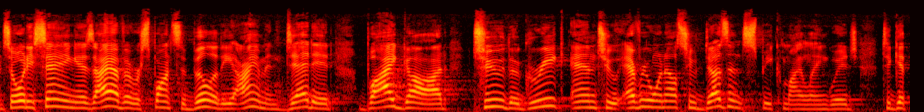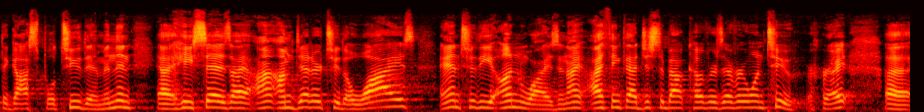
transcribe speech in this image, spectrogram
And so, what he's saying is, I have a responsibility. I am indebted by God to the Greek and to everyone else who doesn't speak my language to get the gospel to them. And then uh, he says, I, am debtor to the wise and to the unwise. And I, I think that just about covers everyone, too, right? Uh,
